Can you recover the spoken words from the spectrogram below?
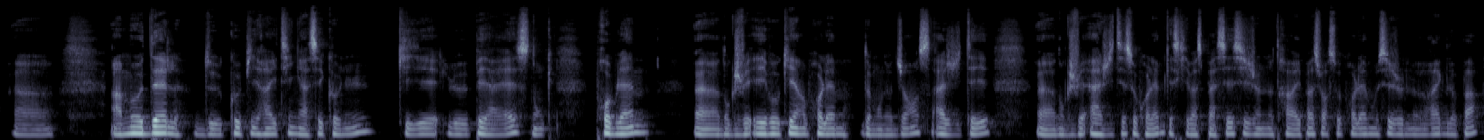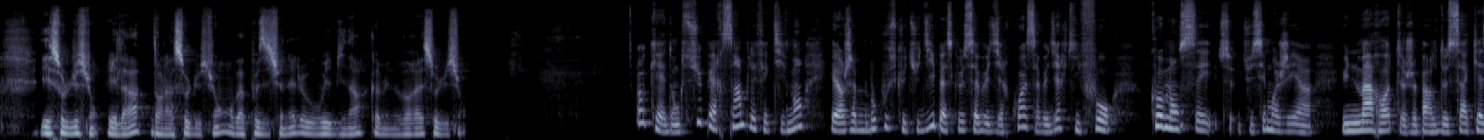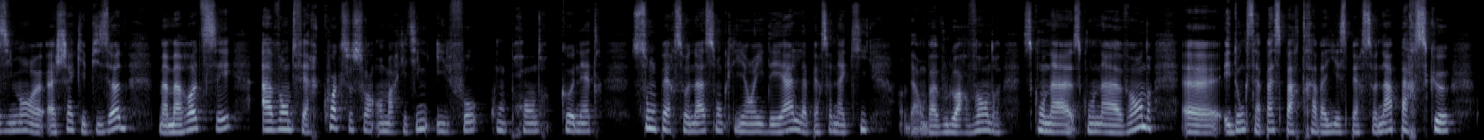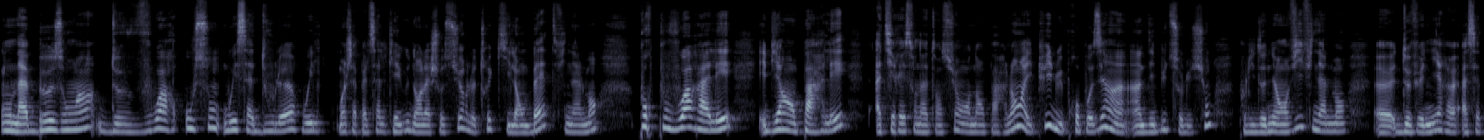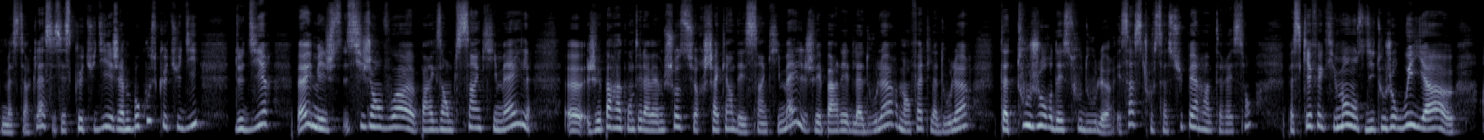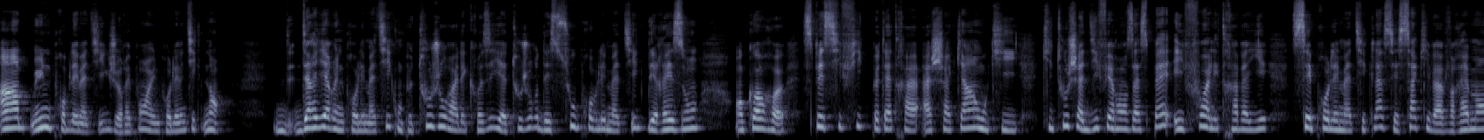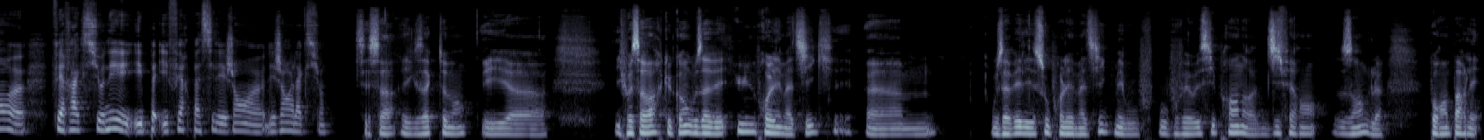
un modèle de copywriting assez connu qui est le PAS, donc problème. Euh, donc je vais évoquer un problème de mon audience, agiter. Euh, donc je vais agiter ce problème. Qu'est-ce qui va se passer si je ne travaille pas sur ce problème ou si je ne le règle pas Et solution. Et là, dans la solution, on va positionner le webinar comme une vraie solution. Ok, donc super simple effectivement. Et alors j'aime beaucoup ce que tu dis parce que ça veut dire quoi? Ça veut dire qu'il faut commencer. Tu sais, moi j'ai une marotte, je parle de ça quasiment euh, à chaque épisode. Ma marotte, c'est avant de faire quoi que ce soit en marketing, il faut comprendre, connaître son persona, son client idéal, la personne à qui ben, on va vouloir vendre ce qu'on a, a à vendre. Euh, et donc ça passe par travailler ce persona parce que on a besoin de voir où est sa douleur, où est, moi j'appelle ça le caillou dans la chaussure, le truc qui l'embête finalement, pour pouvoir aller, eh bien en parler, attirer son attention en en parlant et puis lui proposer un, début de solution pour lui donner envie finalement euh, de venir euh, à cette masterclass. Et c'est ce que tu dis. Et j'aime beaucoup ce que tu dis de dire, bah oui, mais si j'envoie euh, par exemple cinq emails, je vais pas raconter la même chose sur chacun des cinq emails. Je vais parler de la douleur, mais en fait la douleur, tu as toujours des sous-douleurs. Et ça, je trouve ça super intéressant parce qu'effectivement, on se dit toujours, oui, il y a un, une problématique, je réponds à une problématique. Non, derrière une problématique, on peut toujours aller creuser, il y a toujours des sous-problématiques, des raisons encore euh, spécifiques peut-être à, chacun ou qui, qui touchent à différents aspects et il faut aller travailler ces problématiques-là. C'est ça qui va vraiment euh, faire actionner et, faire passer les gens, euh, les gens à l'action. C'est ça, exactement. Et il faut savoir que quand vous avez une problématique, vous avez les sous-problématiques, mais vous, pouvez aussi prendre différents angles pour en parler.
